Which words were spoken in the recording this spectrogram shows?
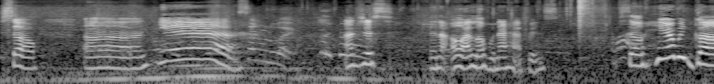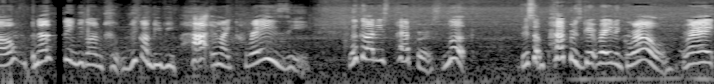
So, uh, yeah. Sun went away. I just and I, oh, I love when that happens. So here we go. Another thing we're gonna we're gonna be repotting like crazy. Look at all these peppers. Look. There's some peppers get ready to grow. Right?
